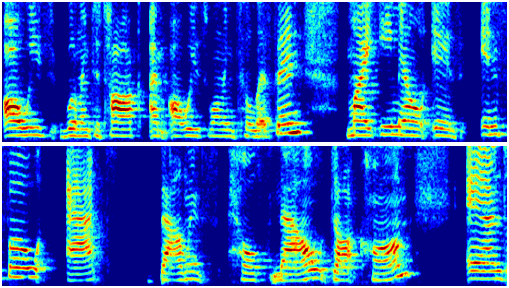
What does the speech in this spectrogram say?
always willing to talk. I'm always willing to listen. My email is info at balancehealthnow.com. And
